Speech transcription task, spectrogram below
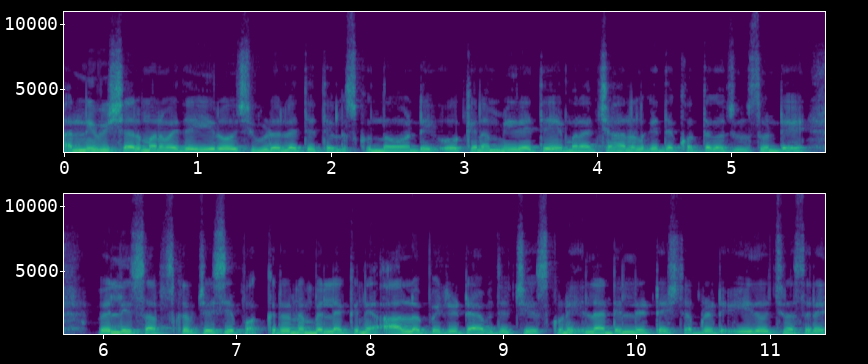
అన్ని విషయాలు మనమైతే ఈరోజు వీడియోలో అయితే తెలుసుకుందాం అండి ఓకేనా? మీరైతే మన ఛానల్కి అయితే కొత్తగా చూస్తుంటే వెళ్ళి సబ్స్క్రైబ్ చేసి పక్కన ఉన్న బెల్ ఆల్లో పెట్టి ట్యాబ్ అయితే చేసుకుని ఇలాంటి లేటెస్ట్ అప్డేట్ ఏది వచ్చినా సరే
